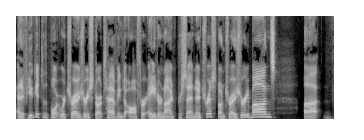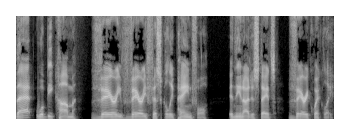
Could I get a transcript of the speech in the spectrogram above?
And if you get to the point where Treasury starts having to offer 8 or 9% interest on Treasury bonds, uh, that will become very, very fiscally painful in the United States very quickly.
